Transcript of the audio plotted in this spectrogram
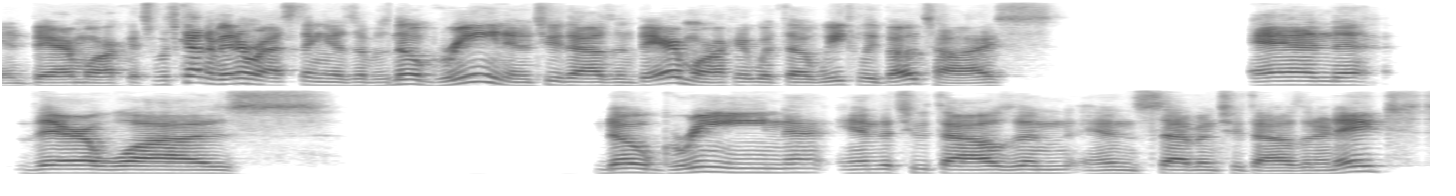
in bear markets. What's kind of interesting is there was no green in the 2000 bear market with the weekly bow ties, and there was no green in the 2007 2008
